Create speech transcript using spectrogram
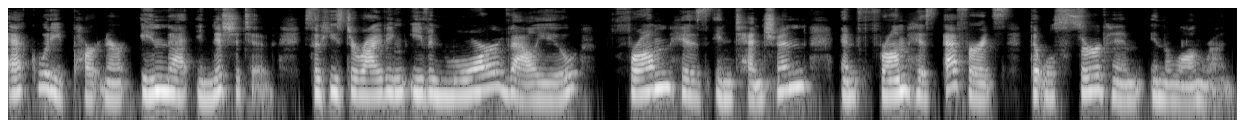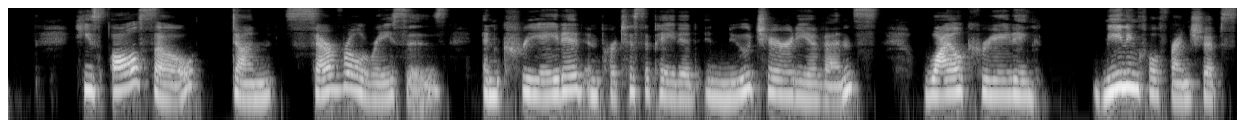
equity partner in that initiative. So he's deriving even more value from his intention and from his efforts that will serve him in the long run. He's also done several races and created and participated in new charity events while creating meaningful friendships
